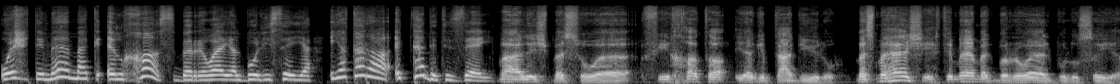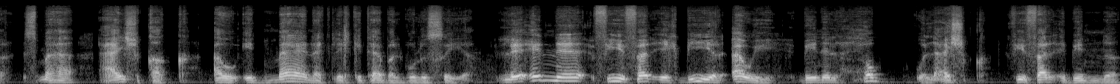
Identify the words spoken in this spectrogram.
واهتمامك الخاص بالرواية البوليسية يا ترى ابتدت إزاي؟ معلش بس هو في خطأ يجب تعديله. ما اسمهاش اهتمامك بالرواية البوليسية اسمها عشقك أو إدمانك للكتابة البوليسية. لأن في فرق كبير قوي بين الحب والعشق. في فرق بين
